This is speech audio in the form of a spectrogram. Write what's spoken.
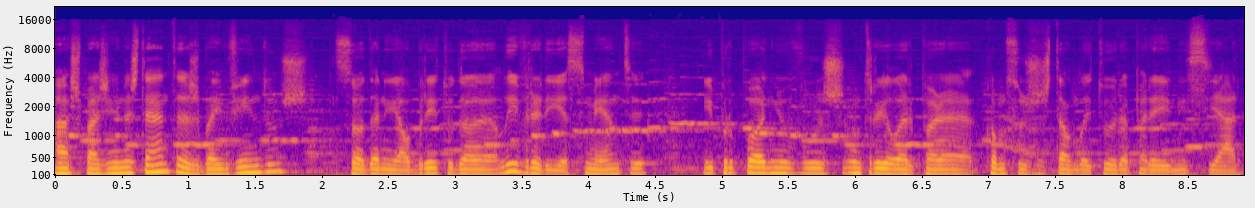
Às páginas tantas, bem-vindos. Sou Daniel Brito da Livraria Semente e proponho-vos um thriller para, como sugestão de leitura para iniciar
